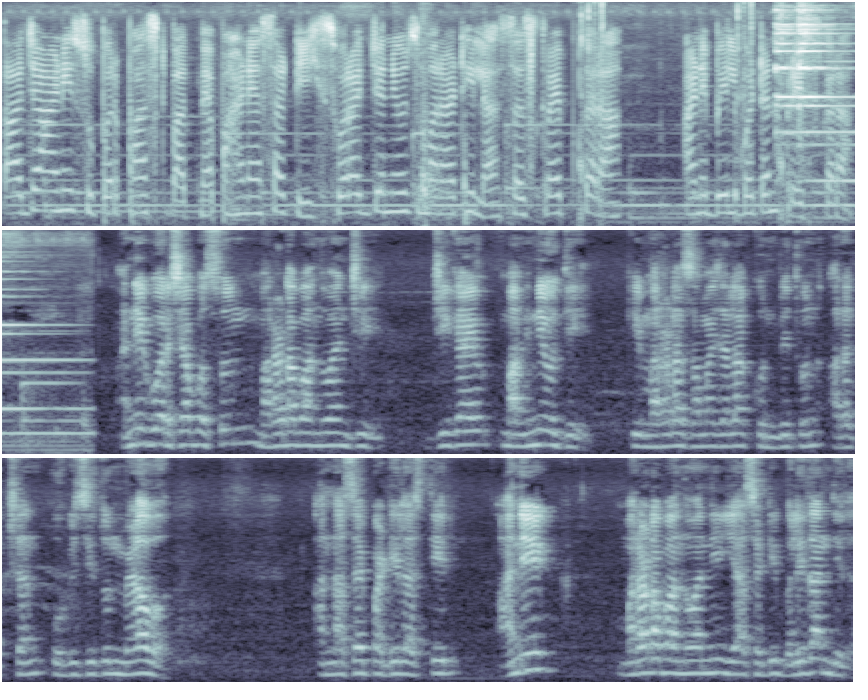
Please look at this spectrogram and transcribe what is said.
ताज्या आणि सुपरफास्ट बातम्या पाहण्यासाठी स्वराज्य न्यूज मराठीला सबस्क्राईब करा आणि बेल बटन प्रेस करा. अनेक वर्षापासून मराठा बांधवांची जी काय मागणी होती की मराठा समाजाला कुणबीतून आरक्षण ओबीसीतून मिळावं अण्णासाहेब पाटील असतील अनेक मराठा बांधवांनी यासाठी बलिदान दिलं.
